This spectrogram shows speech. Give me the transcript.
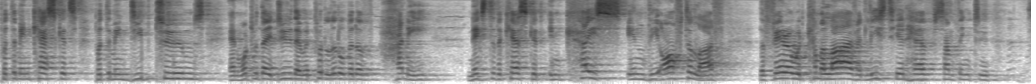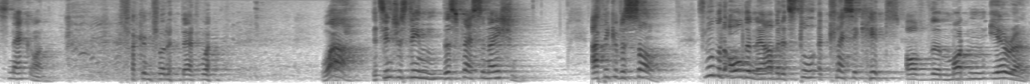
put them in caskets, put them in deep tombs. And what would they do? They would put a little bit of honey next to the casket in case in the afterlife the pharaoh would come alive, at least he'd have something to snack on if I can put it that way. Wow, it's interesting, this fascination. I think of a song. It's a little bit older now, but it's still a classic hit of the modern era,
